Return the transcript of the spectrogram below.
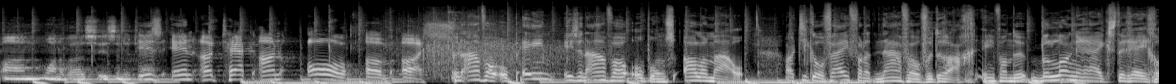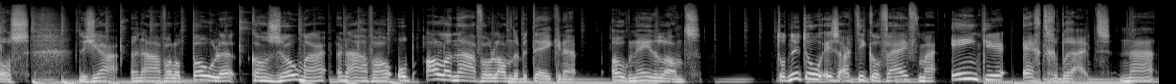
on one of us is an attack. is an attack on all of us. Een aanval op één is een aanval op ons allemaal. Artikel 5 van het NAVO-verdrag, een van de belangrijkste regels. Dus ja, een aanval op Polen kan zomaar een aanval op alle NAVO-landen betekenen. Ook Nederland. Tot nu toe is artikel 5 maar één keer echt gebruikt, na 9-11.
